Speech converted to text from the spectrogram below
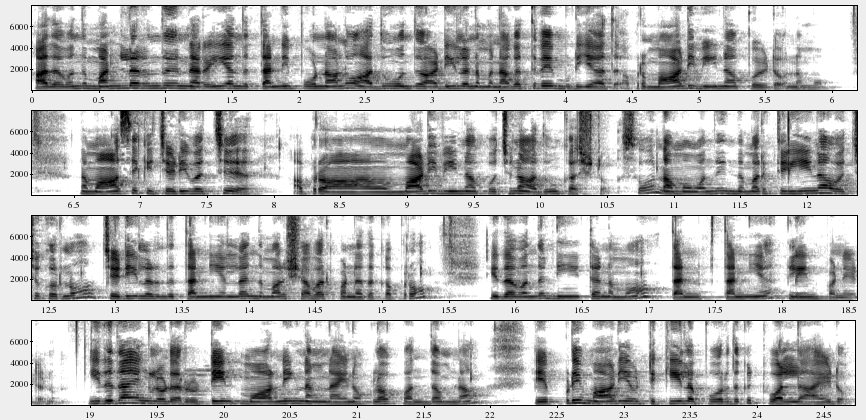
அதை வந்து மண்ணிலேருந்து நிறைய அந்த தண்ணி போனாலும் அதுவும் வந்து அடியில் நம்ம நகர்த்தவே முடியாது. அப்புறம் மாடி வீணாக போயிடும் நம்ம. நம்ம ஆசைக்கு செடி வச்சு அப்புறம் மாடி வீணாக போச்சுன்னா அதுவும் கஷ்டம். ஸோ நம்ம வந்து இந்த மாதிரி க்ளீனாக வச்சுக்கிறணும். செடியிலேருந்து தண்ணியெல்லாம் இந்த மாதிரி ஷவர் பண்ணதுக்கப்புறம் இதை வந்து நீட்டாக நம்ம தன் தண்ணியை க்ளீன் பண்ணிடணும். இதுதான் எங்களோட ரொட்டீன் மார்னிங் நாங்கள் நைன் ஓ கிளாக் வந்தோம்னா எப்படி மாடியை விட்டு கீழே போகிறதுக்கு டுவெல் ஆகிடும்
